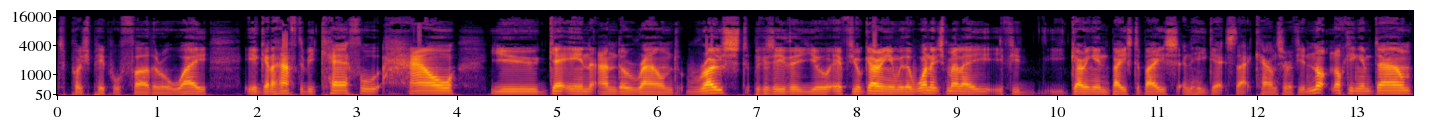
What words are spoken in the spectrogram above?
to push people further away. You're going to have to be careful how you get in and around roast because either you, if you're going in with a one inch melee, if you're going in base to base and he gets that counter, if you're not knocking him down,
